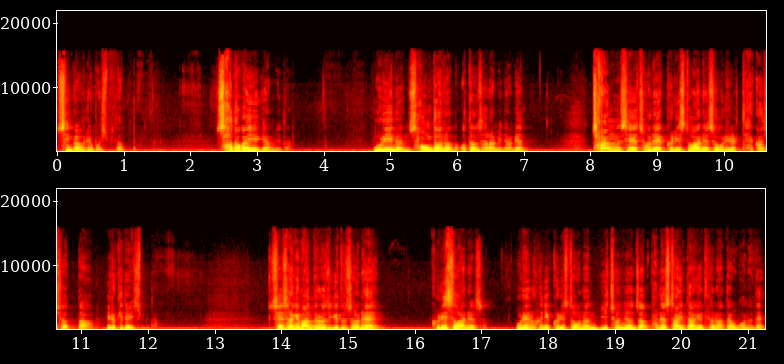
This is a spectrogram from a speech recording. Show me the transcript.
생각을 해 보십시다. 사도가 얘기합니다. 우리는 성도는 어떤 사람이냐면 장세 전에 그리스도 안에서 우리를 택하셨다. 이렇게 되어 있습니다. 세상이 만들어지기도 전에 그리스도 안에서 우리는 흔히 그리스도는 2000년 전 팔레스타인 땅에 태어났다고 보는데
